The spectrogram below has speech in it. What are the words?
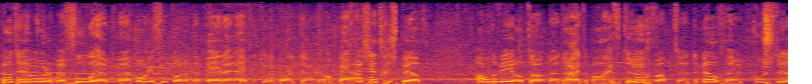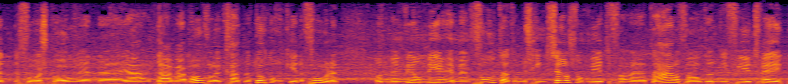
Speelt tegenwoordig bij Fulham. mooie voetballer Dembele en heeft natuurlijk ooit ook bij AZ gespeeld. Al de wereld dan uh, draait de bal even terug. Want uh, de Belgen koesteren de voorsprong. En uh, ja, daar waar mogelijk gaat men toch nog een keer naar voren. Want men wil meer en men voelt dat er misschien zelfs nog meer te, te halen valt dan die 4-2.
